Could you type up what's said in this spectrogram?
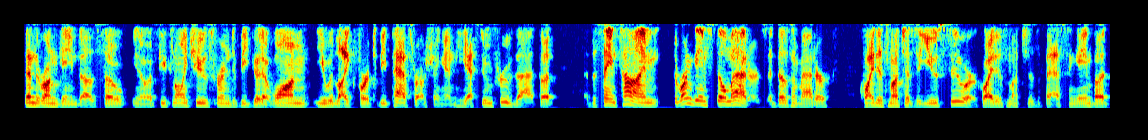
than the run game does. So, you know, if you can only choose for him to be good at one, you would like for it to be pass rushing, and he has to improve that. But at the same time, the run game still matters. It doesn't matter quite as much as it used to, or quite as much as the passing game, but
